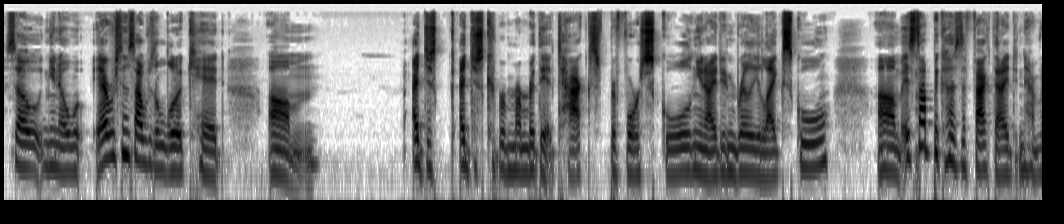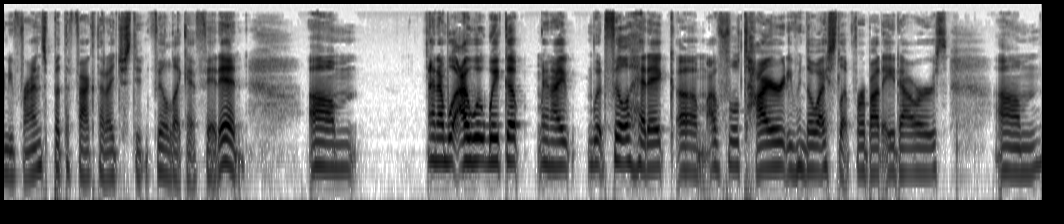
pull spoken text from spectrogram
So you know, ever since I was a little kid, um, I just I just could remember the attacks before school. You know, I didn't really like school. Um, it's not because the fact that I didn't have any friends, but the fact that I just didn't feel like I fit in. Um, and I, w- I would wake up and I would feel a headache. Um, I would feel tired even though I slept for about eight hours. Um,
